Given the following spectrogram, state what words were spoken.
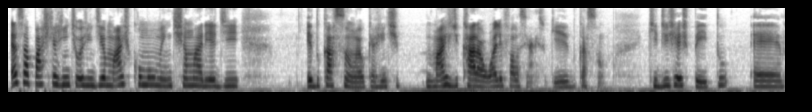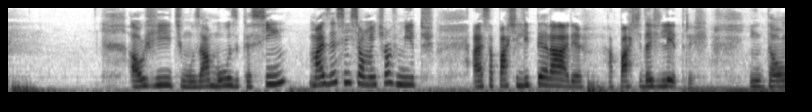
Essa parte que a gente hoje em dia mais comumente chamaria de educação, é o que a gente mais de cara olha e fala assim: ah, isso aqui é educação. Que diz respeito é, aos ritmos, à música, sim, mas essencialmente aos mitos, a essa parte literária, a parte das letras. Então,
